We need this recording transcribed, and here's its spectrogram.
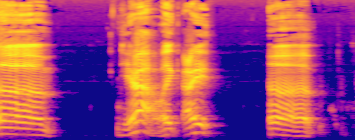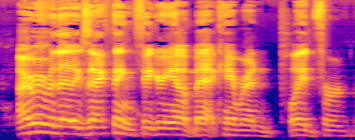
Uh, um, yeah, like I, uh, I remember that exact thing. Figuring out Matt Cameron played for,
